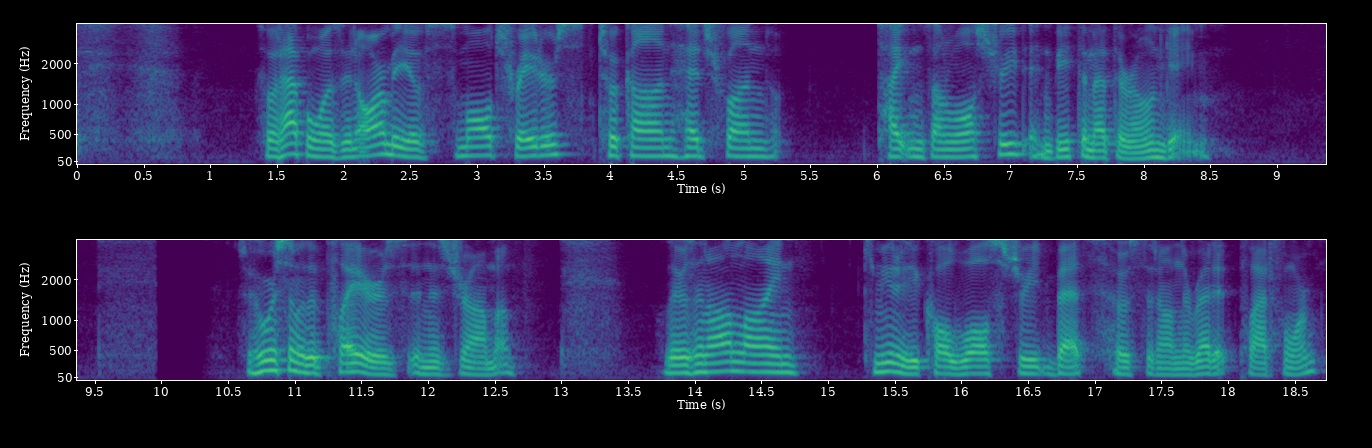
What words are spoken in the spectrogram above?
So, what happened was an army of small traders took on hedge fund titans on Wall Street and beat them at their own game. So, who are some of the players in this drama? There's an online community called Wall Street Bets hosted on the Reddit platform,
